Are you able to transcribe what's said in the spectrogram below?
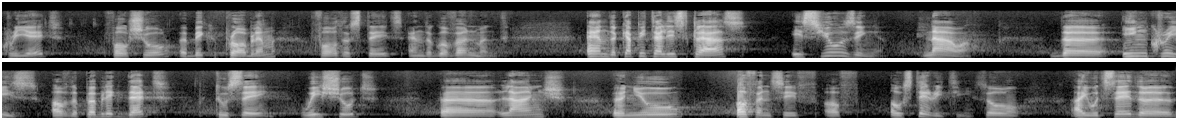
create, for sure, a big problem for the states and the government. And the capitalist class is using now the increase of the public debt to say we should uh, launch a new offensive of austerity. So I would say the,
